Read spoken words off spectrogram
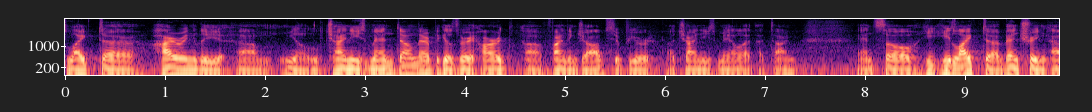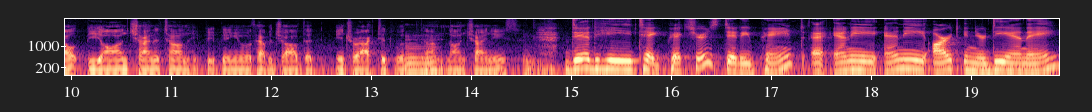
liked uh, hiring the um, you know Chinese men down there because it was very hard uh, finding jobs if you're a Chinese male at that time. And so he, he liked uh, venturing out beyond Chinatown, being able to have a job that interacted with mm -hmm. um, non-Chinese. Did he take pictures? Did he paint? Uh, any, any art in your DNA?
